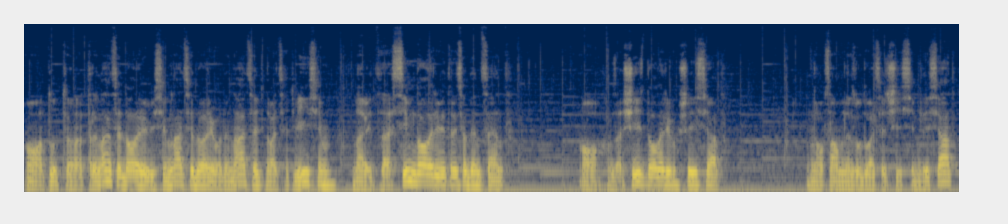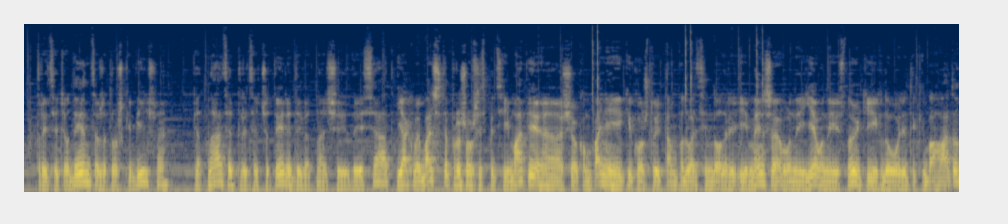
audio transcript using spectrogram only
О, тут е, 13 доларів, 18 доларів, 11, 28, навіть за 7 доларів і 31 цент. О, за 6 доларів 60. Ну, в самому низу 26,70, 31, це вже трошки більше. 15, 34, 19, 60. Як ви бачите, пройшовшись по цій мапі, е, що компанії, які коштують там по 27 доларів і менше, вони є, вони існують, і їх доволі таки багато.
